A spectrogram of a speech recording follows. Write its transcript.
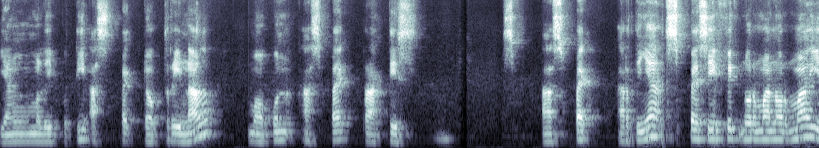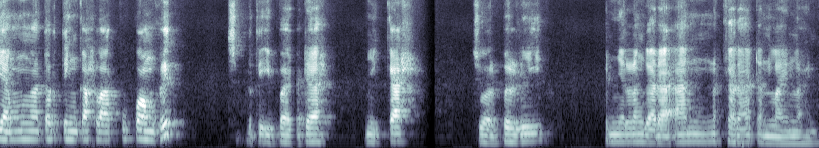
yang meliputi aspek doktrinal maupun aspek praktis. Aspek Artinya spesifik norma-norma yang mengatur tingkah laku konkret seperti ibadah, nikah, jual beli, penyelenggaraan negara dan lain-lain.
